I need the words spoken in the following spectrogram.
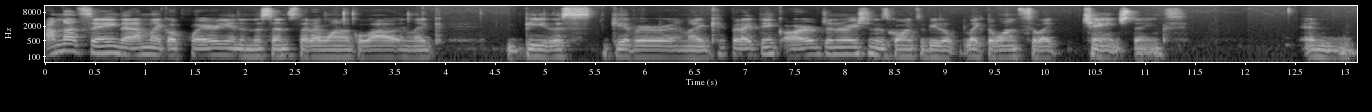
I'm not saying that I'm like Aquarian in the sense that I want to go out and like be this giver and like. But I think our generation is going to be the like the ones to like change things and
